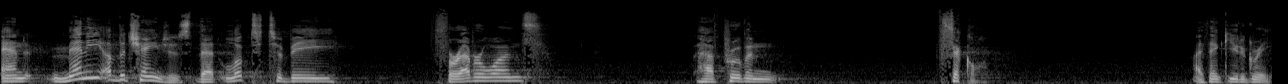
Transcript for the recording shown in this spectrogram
And many of the changes that looked to be forever ones have proven fickle. I think you'd agree.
